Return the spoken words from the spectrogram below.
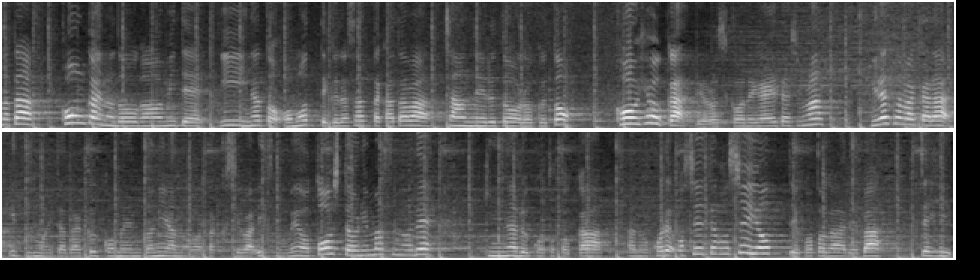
また今回の動画を見ていいなと思ってくださった方はチャンネル登録と高評価よろしくお願いいたします。皆様からいつもいただくコメントにあの私はいつも目を通しておりますので気になることとかあのこれ教えてほしいよっていうことがあればぜひ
